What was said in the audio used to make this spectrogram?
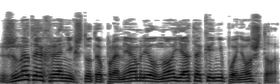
Женатый охранник что-то промямлил, но я так и не понял, что.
